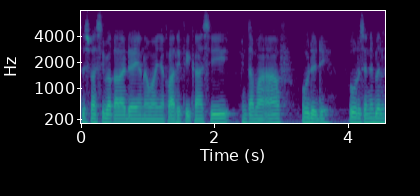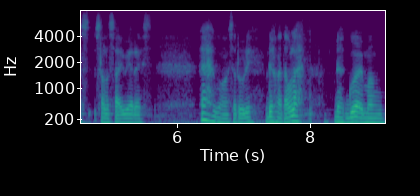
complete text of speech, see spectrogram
Terus pasti bakal ada yang namanya klarifikasi minta maaf. Udah deh urusannya selesai beres. Eh gue gak seru deh. Udah nggak tau lah. Udah gue emang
